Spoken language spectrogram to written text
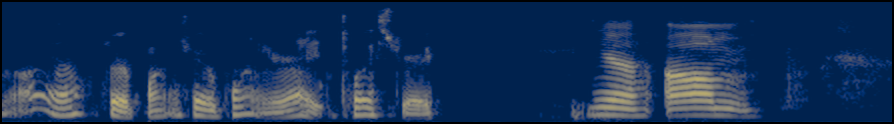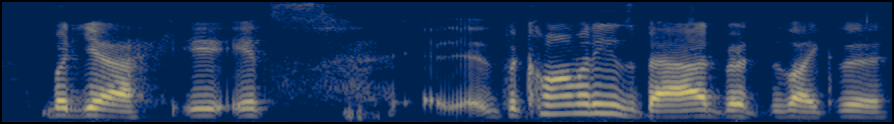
Oh yeah, fair point. Fair point. You're right. Toy Story. Yeah. Um. But yeah, it, it's the comedy is bad, but like the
